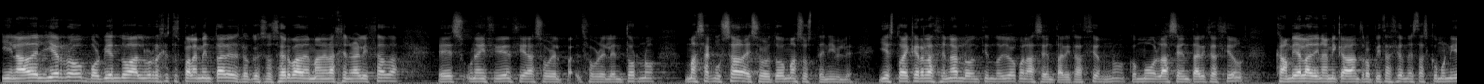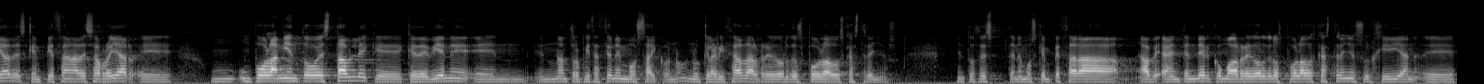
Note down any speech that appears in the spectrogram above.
Y en la edad del hierro, volviendo a los registros parlamentarios, lo que se observa de manera generalizada es una incidencia sobre el, sobre el, entorno más acusada y sobre todo más sostenible. Y esto hay que relacionarlo, entiendo yo, con la sedentarización, ¿no? cómo la sedentarización cambia la dinámica de antropización de estas comunidades que empiezan a desarrollar eh, un, poblamiento estable que, que deviene en, una antropización en mosaico, nuclearizada alrededor de los poblados castreños. Entonces tenemos que empezar a, entender cómo alrededor de los poblados castreños surgirían eh,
